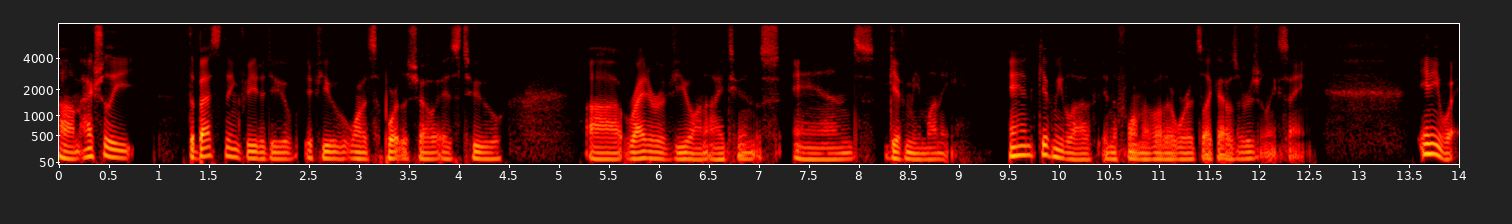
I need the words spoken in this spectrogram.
Um, actually, the best thing for you to do if you want to support the show is to uh, write a review on iTunes and give me money and give me love in the form of other words, like I was originally saying. Anyway,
